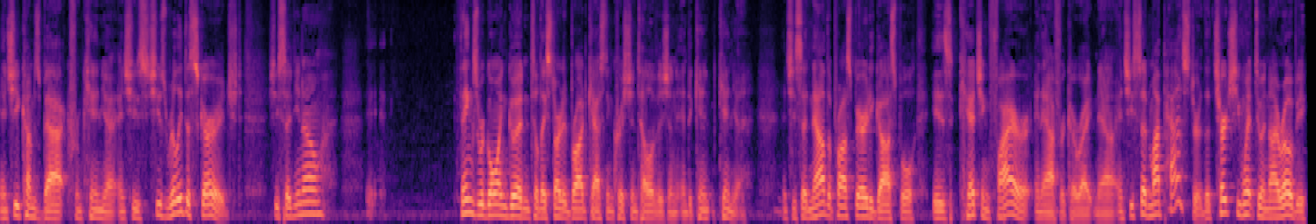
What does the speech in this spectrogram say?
And she comes back from Kenya and she's, she's really discouraged she said, You know, things were going good until they started broadcasting Christian television into Kenya. And she said, now the prosperity gospel is catching fire in Africa right now. And she said, my pastor, the church she went to in Nairobi,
